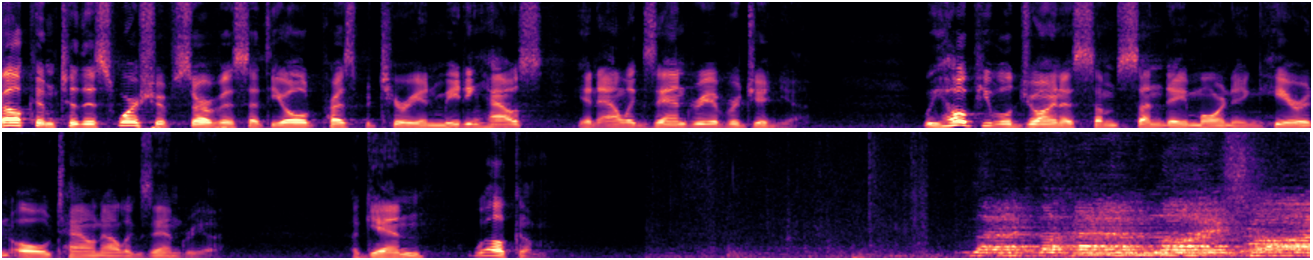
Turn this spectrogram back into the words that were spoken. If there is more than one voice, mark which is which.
Speaker 1: Welcome to this worship service at the Old Presbyterian Meeting House in Alexandria, Virginia. We hope you will join us some Sunday morning here in Old Town Alexandria. Again, welcome.
Speaker 2: Let the headlight shine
